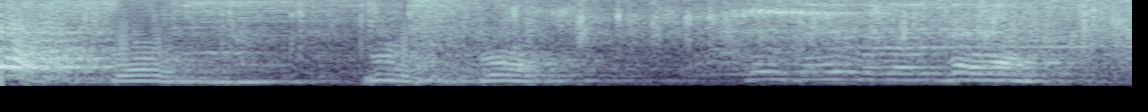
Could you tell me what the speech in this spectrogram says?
profundo, no fundo. Vivemos no.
